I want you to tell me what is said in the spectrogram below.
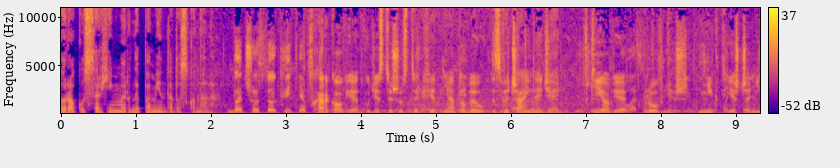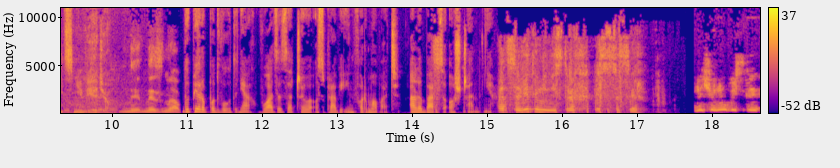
roku Serhii Myrny pamięta doskonale. W Charkowie 26 kwietnia to był zwyczajny dzień. W Kijowie również. Nikt jeszcze nic nie wiedział. Dopiero po dwóch dniach władze zaczęły o sprawie informować, ale bardzo oszczędnie. Od Sowietu Ministrów SSSR На Чернобыльской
